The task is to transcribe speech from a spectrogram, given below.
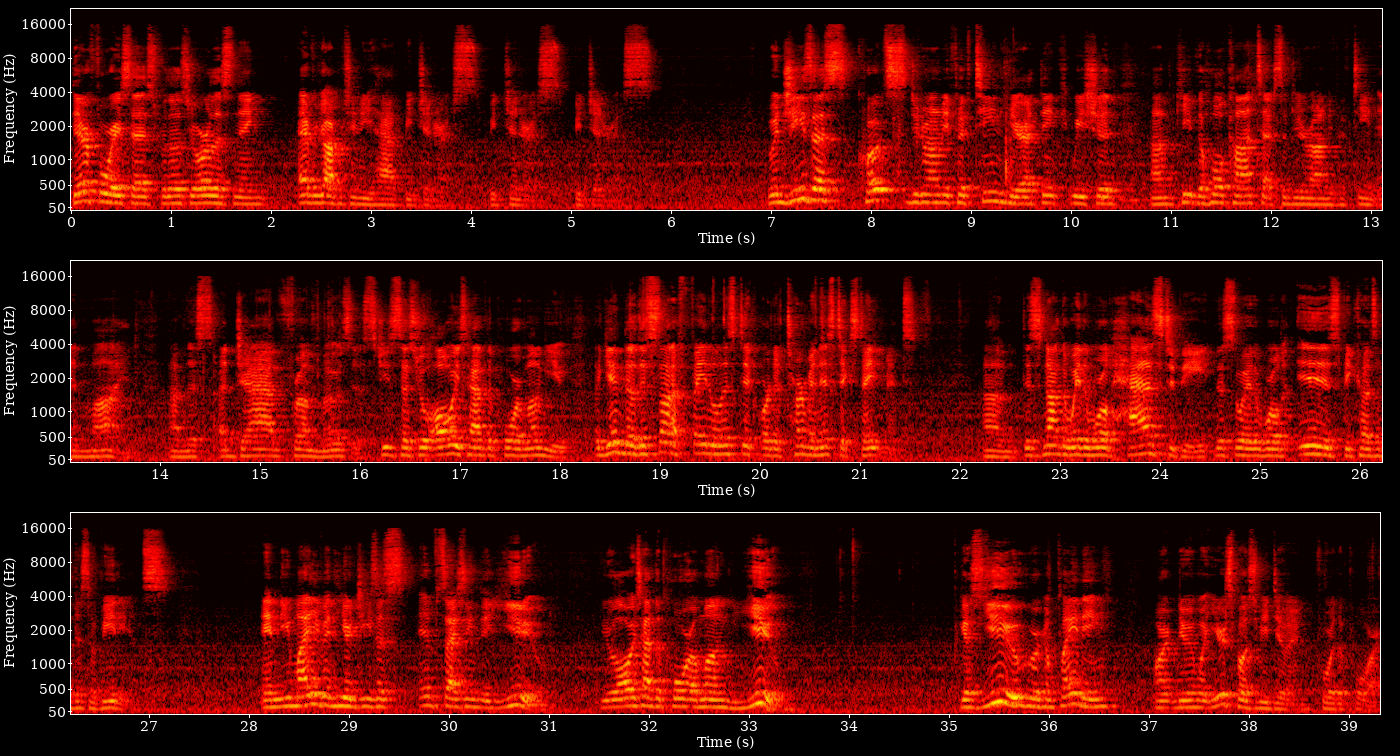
Therefore, he says, for those who are listening, every opportunity you have, be generous. Be generous. Be generous. When Jesus quotes Deuteronomy 15 here, I think we should um, keep the whole context of Deuteronomy 15 in mind. Um, this a jab from Moses. Jesus says, "You'll always have the poor among you." Again, though, this is not a fatalistic or deterministic statement. Um, this is not the way the world has to be. This is the way the world is because of disobedience. And you might even hear Jesus emphasizing the you. You will always have the poor among you. Because you, who are complaining, aren't doing what you're supposed to be doing for the poor.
